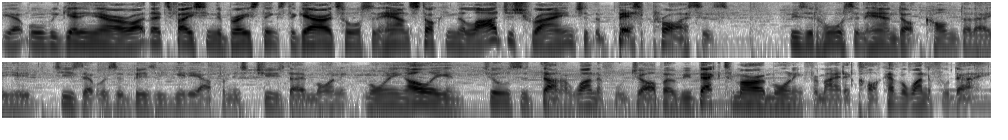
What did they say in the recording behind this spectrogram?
Yeah, we'll be getting there all right. That's Facing the Breeze. Thanks to Garrard's Horse and Hound, stocking the largest range at the best prices. Visit horseandhound.com.au. Geez, that was a busy giddy up on this Tuesday morning. Morning, Ollie and Jules has done a wonderful job. I'll be back tomorrow morning from 8 o'clock. Have a wonderful day.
